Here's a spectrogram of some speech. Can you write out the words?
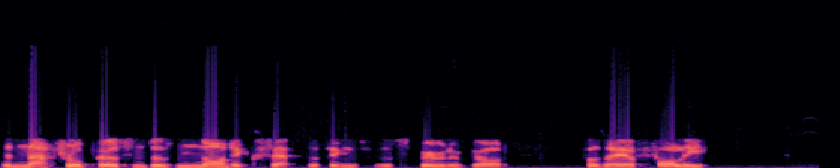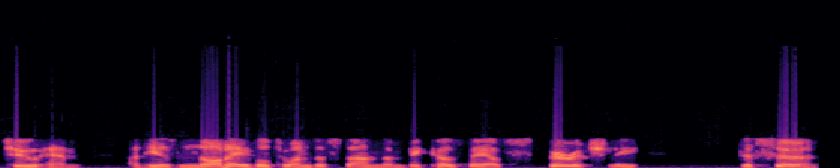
the natural person does not accept the things of the Spirit of God, for they are folly to him. And he is not able to understand them because they are spiritually discerned.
